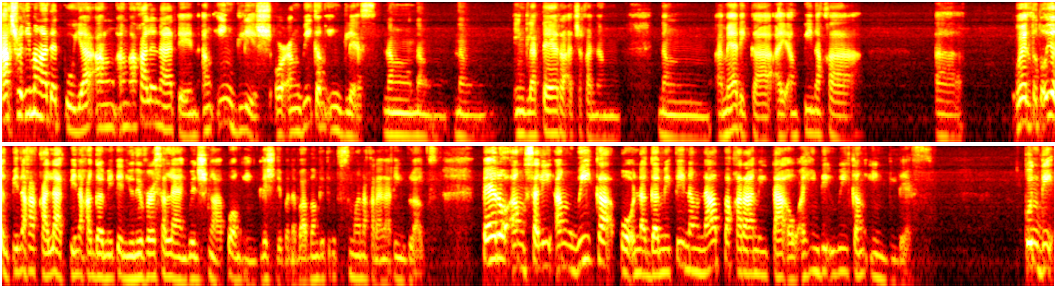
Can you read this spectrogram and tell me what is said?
Actually mga dad kuya, ang ang akala natin, ang English or ang wikang Ingles ng ng ng Inglaterra at saka ng ng Amerika ay ang pinaka ah, well, totoo 'yun, pinakakalat, pinakagamitin, universal language nga po ang English, 'di ba? Nababanggit ko sa mga nakaraan nating vlogs. Pero ang sali ang wika po na gamitin ng napakaraming tao ay hindi wikang Ingles, kundi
